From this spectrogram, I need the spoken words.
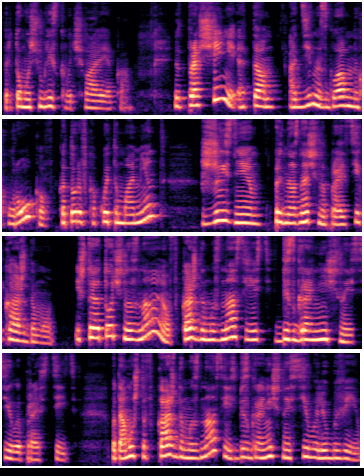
при том очень близкого человека. И вот прощение – это один из главных уроков, который в какой-то момент жизни предназначено пройти каждому. И что я точно знаю, в каждом из нас есть безграничные силы простить, потому что в каждом из нас есть безграничная сила любви.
